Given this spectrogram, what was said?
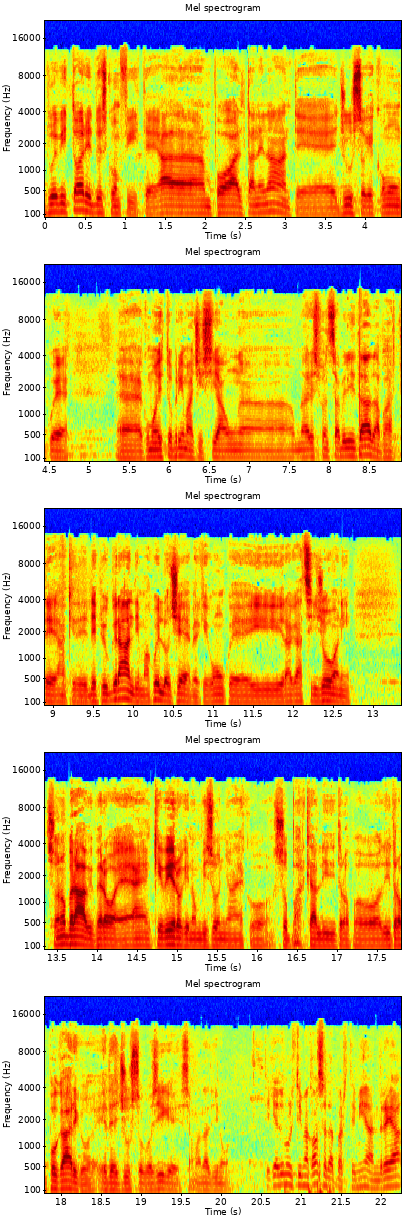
due vittorie e due sconfitte, un po' altalenante, è giusto che comunque eh, come ho detto prima ci sia una, una responsabilità da parte anche dei, dei più grandi, ma quello c'è perché comunque i ragazzi giovani sono bravi, però è anche vero che non bisogna ecco, sobbarcarli di troppo, di troppo carico ed è giusto così che siamo andati noi. Ti chiedo un'ultima cosa da parte mia Andrea,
